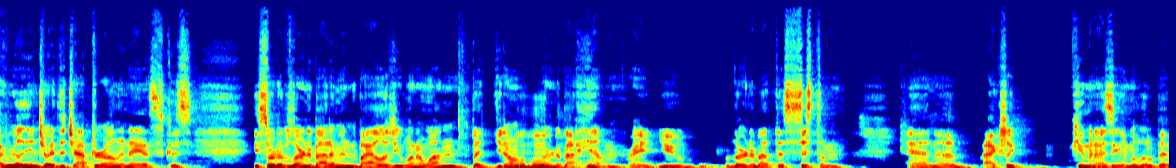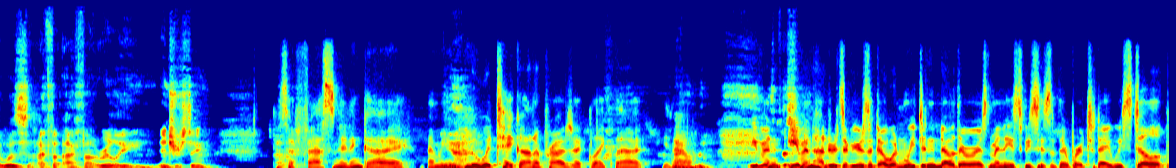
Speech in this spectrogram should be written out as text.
I really enjoyed the chapter on Linnaeus because you sort of learn about him in biology 101, but you don't mm-hmm. learn about him, right? You learn about this system and uh, actually humanizing him a little bit was, I thought, I thought really interesting. He's a fascinating guy. I mean, yeah. who would take on a project like that? You know, even even hundreds of years ago, when we didn't know there were as many species as there were today, we still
